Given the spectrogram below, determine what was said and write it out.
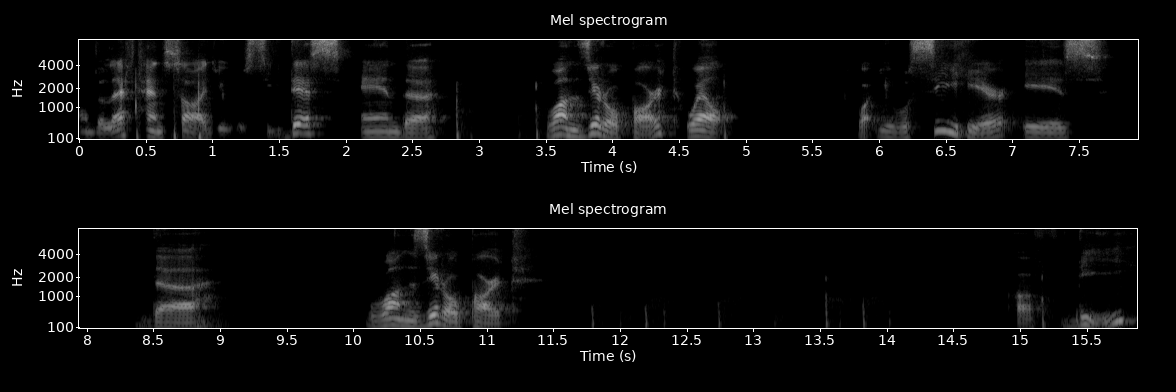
on the left-hand side, you will see this and the one zero part. Well, what you will see here is the one zero part of D,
